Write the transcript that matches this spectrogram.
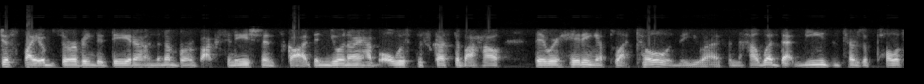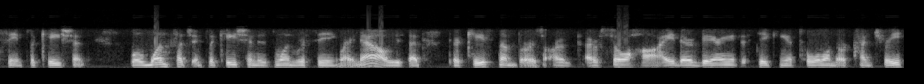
just by observing the data and the number of vaccinations, Scott. And you and I have always discussed about how they were hitting a plateau in the U.S. and how what that means in terms of policy implications. Well, one such implication is one we're seeing right now is that their case numbers are, are so high, their variant is taking a toll on their country.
